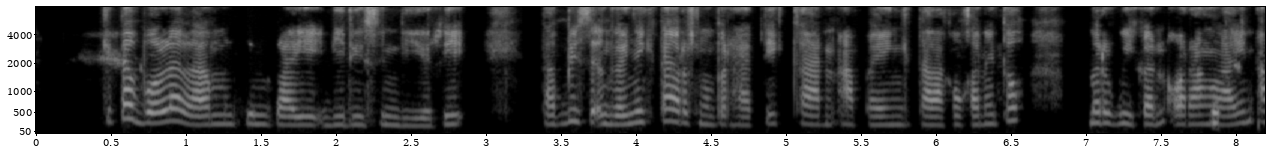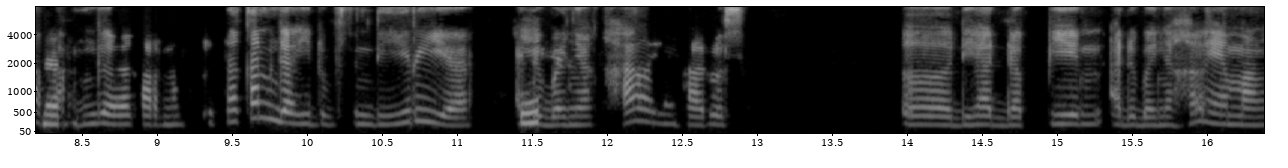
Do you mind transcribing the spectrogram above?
kita boleh lah mencintai diri sendiri tapi seenggaknya kita harus memperhatikan apa yang kita lakukan itu merugikan orang lain apa enggak karena kita kan nggak hidup sendiri ya ada iya. banyak hal yang harus uh, dihadapin ada banyak hal yang emang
